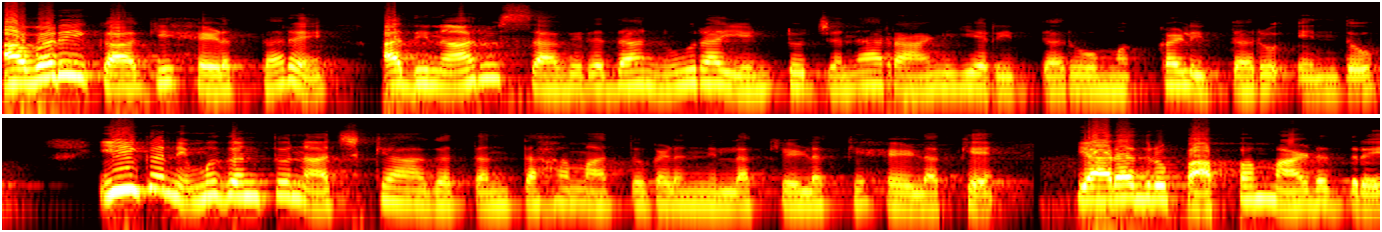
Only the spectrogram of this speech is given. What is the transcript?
ಅವರಿಗಾಗಿ ಹೇಳ್ತಾರೆ, ಹದಿನಾರು ಸಾವಿರದ ನೂರ ಎಂಟು ಜನ ರಾಣಿಯರಿದ್ದರು, ಮಕ್ಕಳಿದ್ದರು ಎಂದು. ಈಗ ನಿಮಗಂತೂ ನಾಚಿಕೆ ಆಗತ್ತಂತಹ ಮಾತುಗಳನ್ನೆಲ್ಲ ಕೇಳಕ್ಕೆ ಹೇಳಕ್ಕೆ. ಯಾರಾದರೂ ಪಾಪ ಮಾಡಿದ್ರೆ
